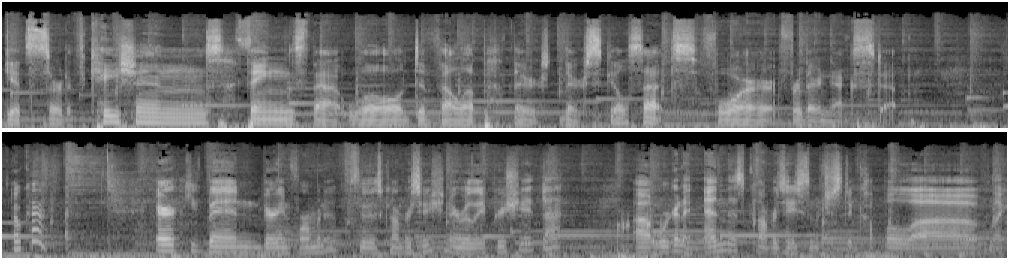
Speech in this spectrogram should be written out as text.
get certifications, things that will develop their their skill sets for for their next step. Okay. Eric, you've been very informative through this conversation. I really appreciate that. Uh, we're going to end this conversation with just a couple of like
